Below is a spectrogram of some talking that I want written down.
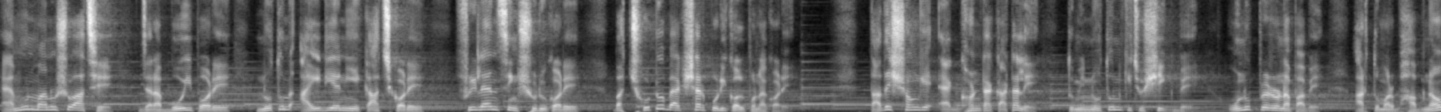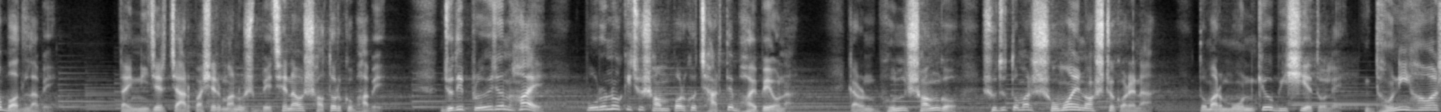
এমন মানুষও আছে যারা বই পড়ে, নতুন আইডিয়া নিয়ে কাজ করে, ফ্রিল্যান্সিং শুরু করে বা ছোট ব্যবসার পরিকল্পনা করে। তাদের সঙ্গে এক ঘণ্টা কাটালে তুমি নতুন কিছু শিখবে, অনুপ্রেরণা পাবে আর তোমার ভাবনাও বদলাবে। তাই নিজের চারপাশের মানুষ বেছে নাও সতর্কভাবে। যদি প্রয়োজন হয়, পুরনো কিছু সম্পর্ক ছাড়তে ভয় পেও না। কারণ ভুল সঙ্গ শুধু তোমার সময় নষ্ট করে না, তোমার মনকেও বিষিয়ে তোলে। ধনী হওয়ার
